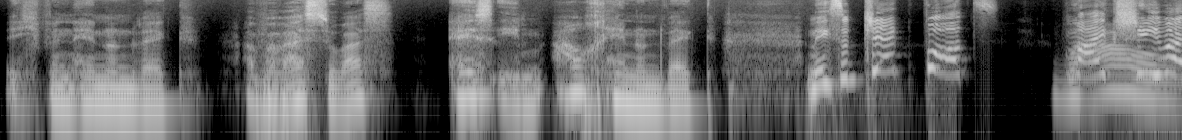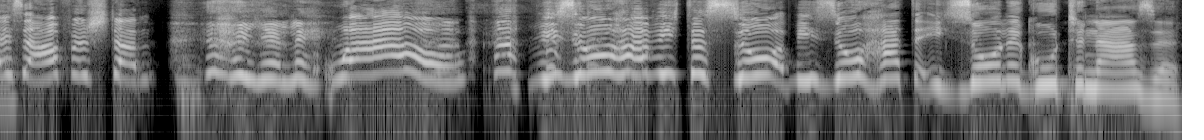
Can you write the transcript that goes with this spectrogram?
ich bin hin und weg. Aber weißt du was? Er ist eben auch hin und weg. Und ich so, Jackpots! Mike Wow. Schieber ist auferstanden. Wow! Wieso habe ich das so? Wieso hatte ich so eine gute Nase?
